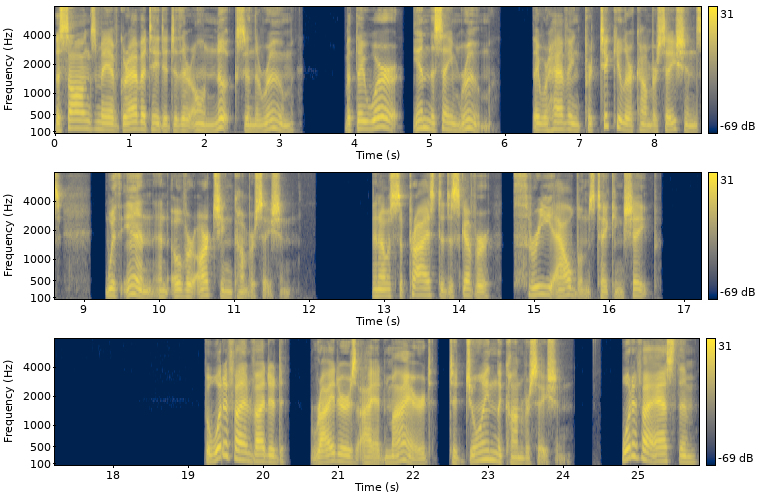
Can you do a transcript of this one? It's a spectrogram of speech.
The songs may have gravitated to their own nooks in the room, but they were in the same room. They were having particular conversations within an overarching conversation. And I was surprised to discover three albums taking shape. But what if I invited writers I admired to join the conversation? What if I asked them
